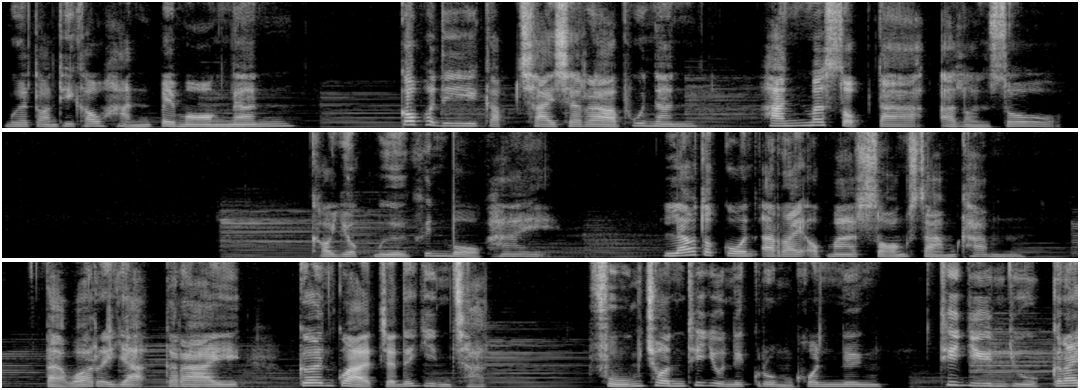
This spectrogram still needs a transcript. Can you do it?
เมื่อตอนที่เขาหันไปมองนั้น ก็พอดีกับชายชราผู้นั้น หันมาสบตาอลอนโซ เขายกมือขึ้นโบกให้ แล้วตะโกนอะไรออกมาสองสามคำ แต่ว่าระยะไกลเกินกว่าจะได้ยินชัด ฝูงชนที่อยู่ในกลุ่มคนหนึ่งที่ยืนอยู่ใกล้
